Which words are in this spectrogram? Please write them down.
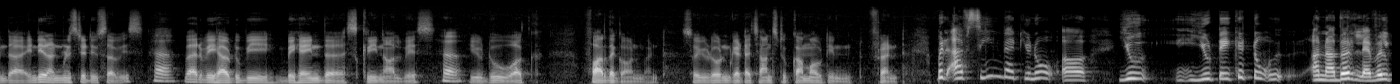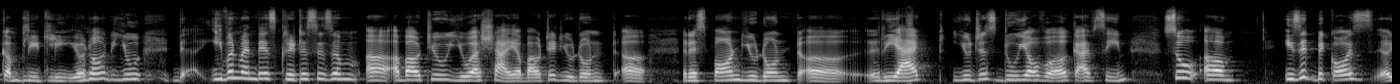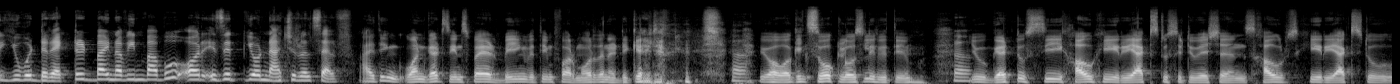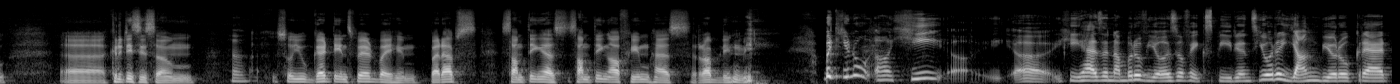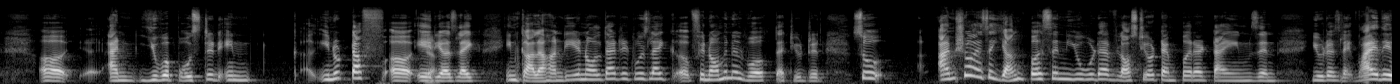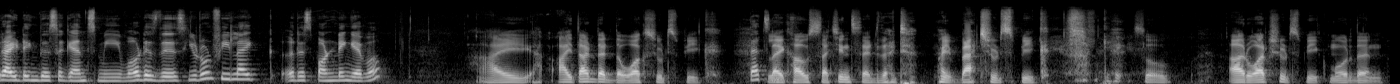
in the Indian Administrative Service, Huh. where we have to be behind the screen always. Huh. You do work for the government, so you don't get a chance to come out in front. But I've seen that you know uh, you you take it to another level completely. You know you even when there's criticism uh, about you, you are shy about it. You don't uh, respond. You don't uh, react. You just do your work. I've seen. So. Um, is it because uh, you were directed by Naveen Babu or is it your natural self? I think one gets inspired being with him for more than a decade. you are working so closely with him. You get to see how he reacts to situations, how he reacts to uh, criticism. So you get inspired by him. Perhaps something has something of him has rubbed in me. But you know, uh, he uh, uh, he has a number of years of experience. You're a young bureaucrat, uh, and you were posted in you know tough uh, Yeah. areas like in Kalahandi and all that. It was like uh, phenomenal work that you did. So. I'm sure as a young person you would have lost your temper at times and you would have like, why are they writing this against me? What is this? You don't feel like responding ever? I I thought that the work should speak. That's like nice. how Sachin said that my bat should speak. Okay. So our work should speak more than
